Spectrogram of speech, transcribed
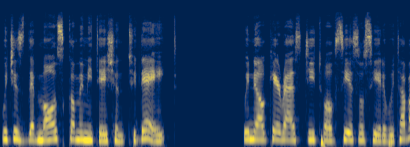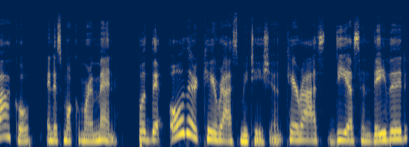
which is the most common mutation to date, we know KRAS G12C associated with tobacco and it's more common in men. But the other KRAS mutation, KRAS D as in David,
